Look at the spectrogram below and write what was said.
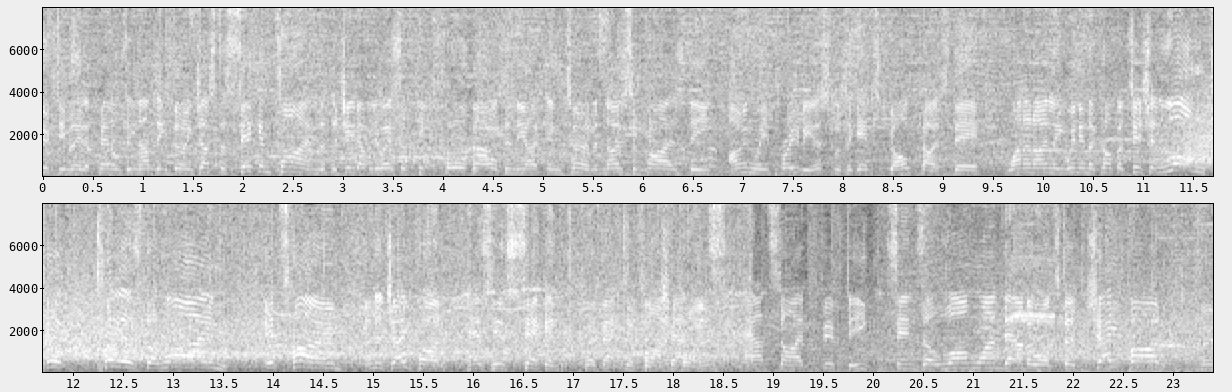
50-metre penalty, nothing doing. Just the second time that the GWS have kicked four goals in the opening term, and no surprise, the only previous was against Gold Coast. Their one and only win in the competition. Long kick, clears the line. It's home, and the J-Pod has his second. We're back to five points. Outside 50, sends a long one down towards the J-Pod, who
